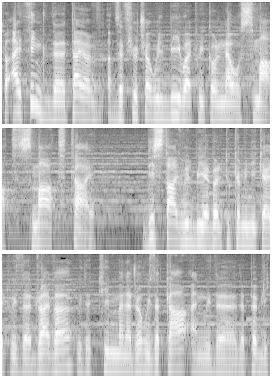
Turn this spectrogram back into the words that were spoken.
So I think the tire of the future will be what we call now smart, smart tire. This tire will be able to communicate with the driver, with the team manager, with the car and with the, the public.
